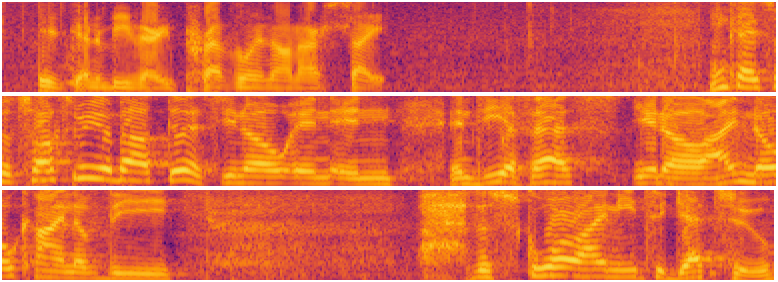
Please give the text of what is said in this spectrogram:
is going to be very prevalent on our site. Okay, so talk to me about this. You know, in in in DFS, you know, I know kind of the the score I need to get to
